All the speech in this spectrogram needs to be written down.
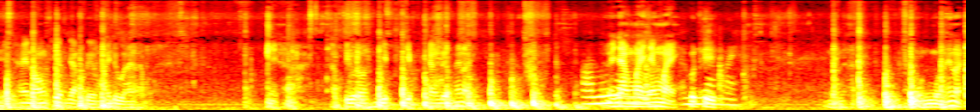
นี่ให้น้องเทียบยางเดิมให้ดูนะครับ นี่ครับเอา ฟิวเราหยิบหยิบยางเดิมให้หน่อย อันนี้เอ้ยยังใหม่ยังใหม่อันนี้พูดที ยังใหม่นี่นะครับหมุนหมุนให้หน่อย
